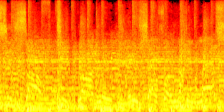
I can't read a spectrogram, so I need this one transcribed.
success is off to Broadway, and who settle for nothing less.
